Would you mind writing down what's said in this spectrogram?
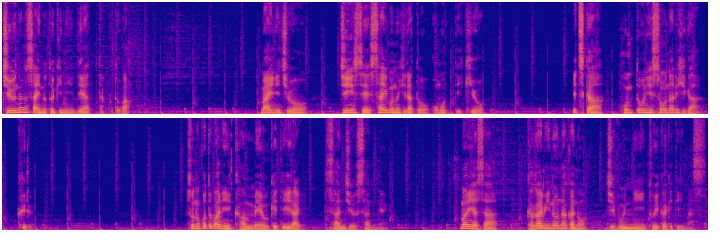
17歳の時に出会った言葉。毎日を人生最後の日だと思って生きよう。いつか本当にそうなる日が来る。その言葉に感銘を受けて以来33年。毎朝鏡の中の自分に問いかけています。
